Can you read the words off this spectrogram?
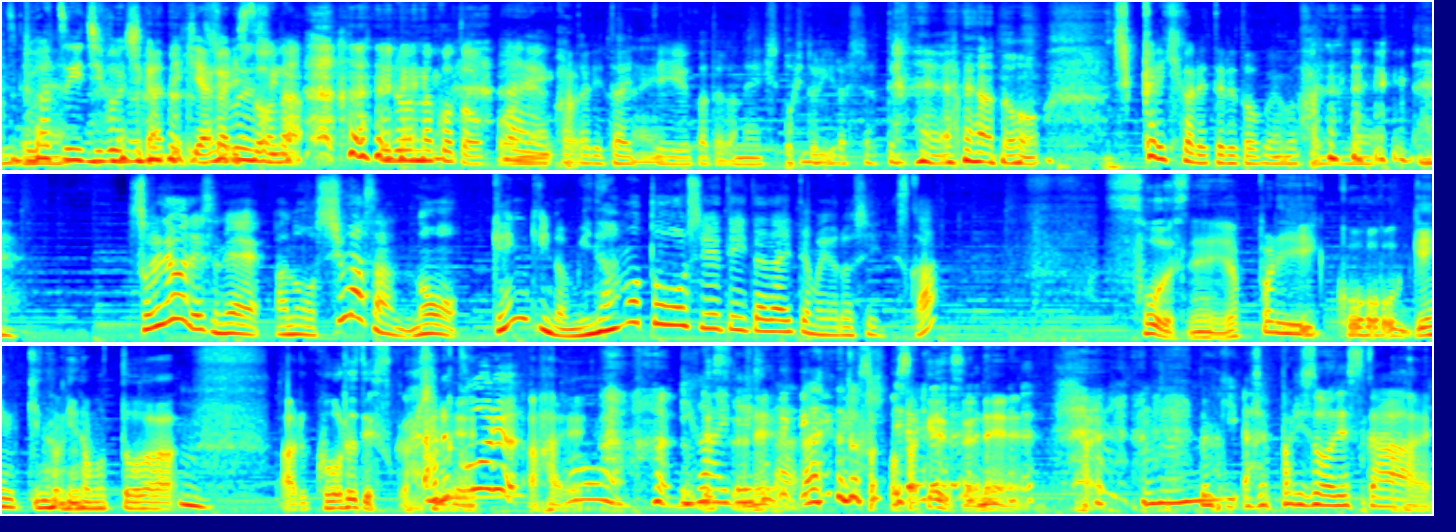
んで、ね分厚い自分史が出来上がりそうな。いろんなことをこう、ねはい。語りたいっていう方がね、お一人いらっしゃってね、あのしっかり聞かれてると思いますのでね。ええ。それではですね、あの島さんの元気の源を教えていただいてもよろしいですか？そうですね。やっぱりこう元気の源はうんアルコールですかね、アルコール？あはい。意外でした。おお酒ですよね。うん。ドキあやっぱりそうですか。はい、はい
